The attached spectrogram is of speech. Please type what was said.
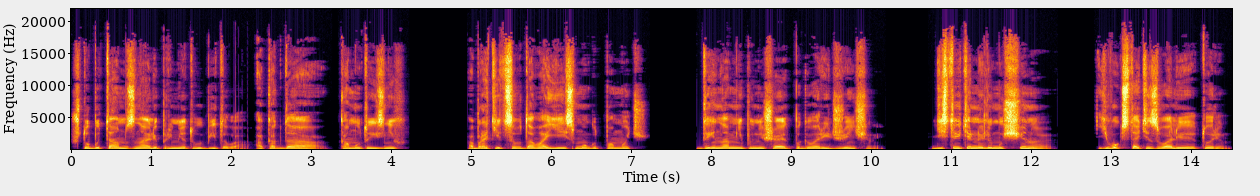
Чтобы там знали приметы убитого, а когда кому-то из них обратиться вдова, ей смогут помочь. Да и нам не помешает поговорить с женщиной. Действительно ли мужчина, его, кстати, звали Торин,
